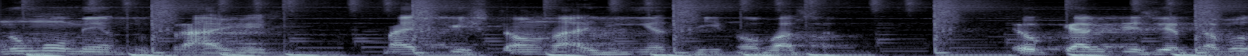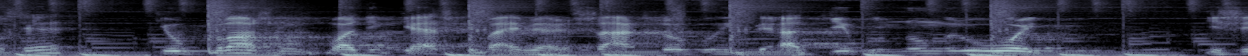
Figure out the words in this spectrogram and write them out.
no momento frágeis, mas que estão na linha de inovação. Eu quero dizer para você que o próximo podcast vai versar sobre o imperativo número 8, que se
